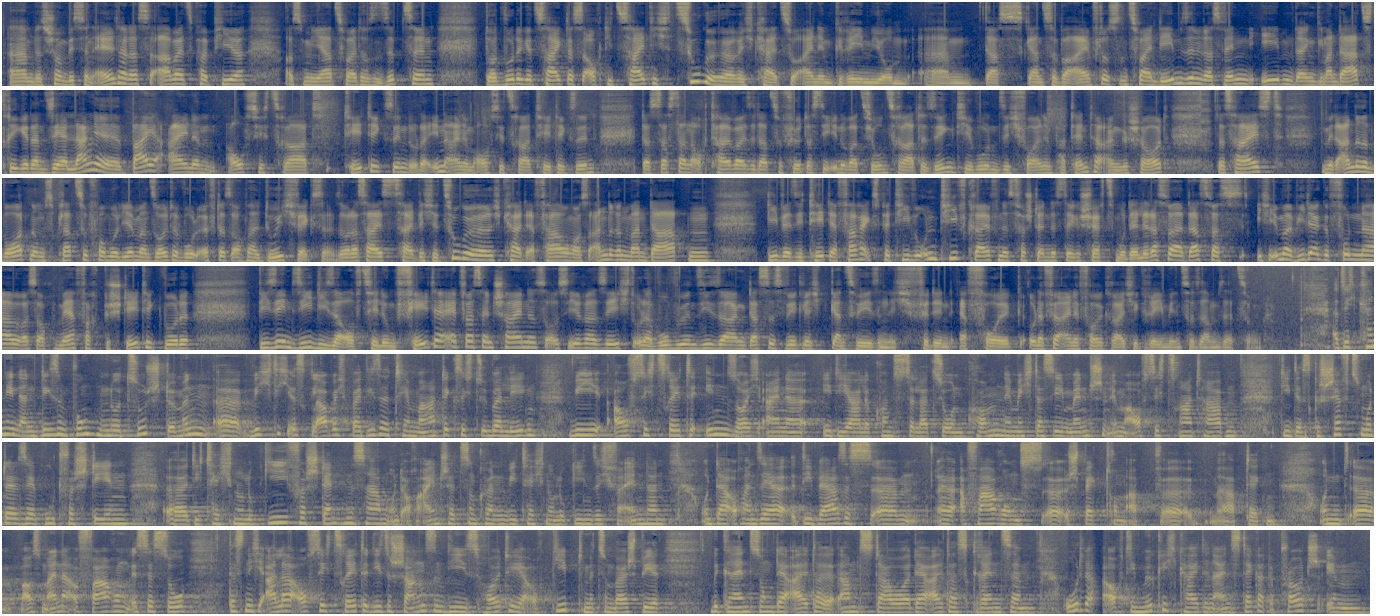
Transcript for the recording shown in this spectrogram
das ist schon ein bisschen älter, das Arbeitspapier aus dem Jahr 2017. Dort wurde gezeigt, dass auch die zeitliche Zugehörigkeit zu einem Gremium ähm, das Ganze beeinflusst. Und zwar in dem Sinne, dass wenn eben dein Mandatsträger dann sehr lange bei einem Aufsichtsrat tätig sind oder in einem Aufsichtsrat tätig sind, dass das dann auch teilweise dazu führt, dass die Innovationsrate sinkt. Hier wurden sich vor allem Patente angeschaut. Das heißt, mit anderen Worten, um es platt zu formulieren, man sollte wohl öfters auch mal durchwechseln. So, das heißt zeitliche Zugehörigkeit, Erfahrung aus anderen Mandaten, Diversität der Fachexpertise und tiefgreifendes Verständnis der Geschäftsmodelle. Das war das, was ich immer wieder gefunden habe, was auch mehrfach bestätigt wurde. Wie sehen Sie diese Aufzählung? Fehlt da etwas Entscheidendes aus Ihrer Sicht oder wo würden Sie sagen, das ist wirklich ganz wesentlich für den Erfolg oder für eine erfolgreiche Gremienzusammensetzung? Also ich kann Ihnen an diesen Punkten nur zustimmen. Äh, wichtig ist, glaube ich, bei dieser Thematik sich zu überlegen, wie Aufsichtsräte in solch eine ideale Konstellation kommen, nämlich dass sie Menschen im Aufsichtsrat haben, die das Geschäftsmodell sehr gut verstehen, äh, die Technologieverständnis haben und auch einschätzen können, wie Technologien sich verändern und da auch ein sehr diverses ähm, äh, Erfahrungsspektrum ab, äh, abdecken. Und äh, aus meiner Erfahrung ist es so, dass nicht alle Aufsichtsräte diese Chancen, die es heute ja auch gibt, mit zum Beispiel Begrenzung der Alter, Amtsdauer, der Altersgrenze oder auch die Möglichkeit in einen Staggered Approach im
